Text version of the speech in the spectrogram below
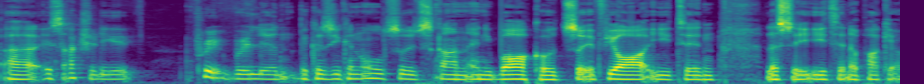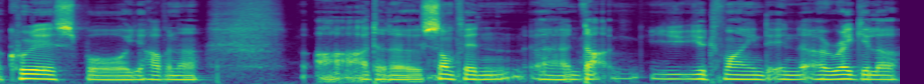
Uh, it's actually pretty brilliant because you can also scan any barcode. So if you are eating, let's say eating a packet of crisp or you're having a I don't know something uh, that you'd find in a regular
